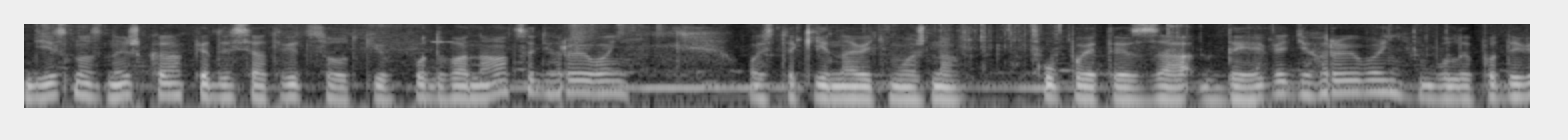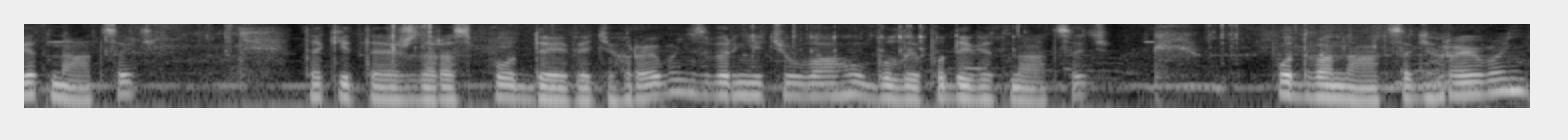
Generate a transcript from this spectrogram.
Дійсно, знижка 50% по 12 гривень. Ось такі навіть можна купити за 9 гривень, були по 19. Такі теж зараз по 9 гривень, зверніть увагу, були по 19, по 12 гривень,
